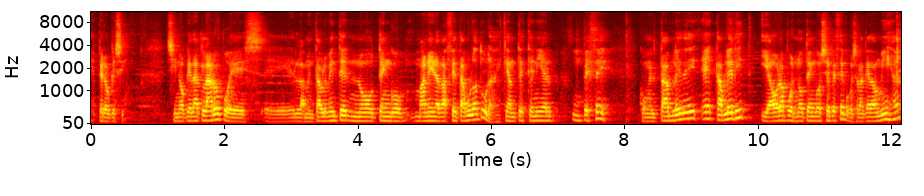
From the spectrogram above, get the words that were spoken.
espero que sí. Si no queda claro, pues eh, lamentablemente no tengo manera de hacer tabulatura. Es que antes tenía un PC con el tablet, eh, tabletit y ahora pues no tengo ese PC porque se lo ha quedado mi hija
